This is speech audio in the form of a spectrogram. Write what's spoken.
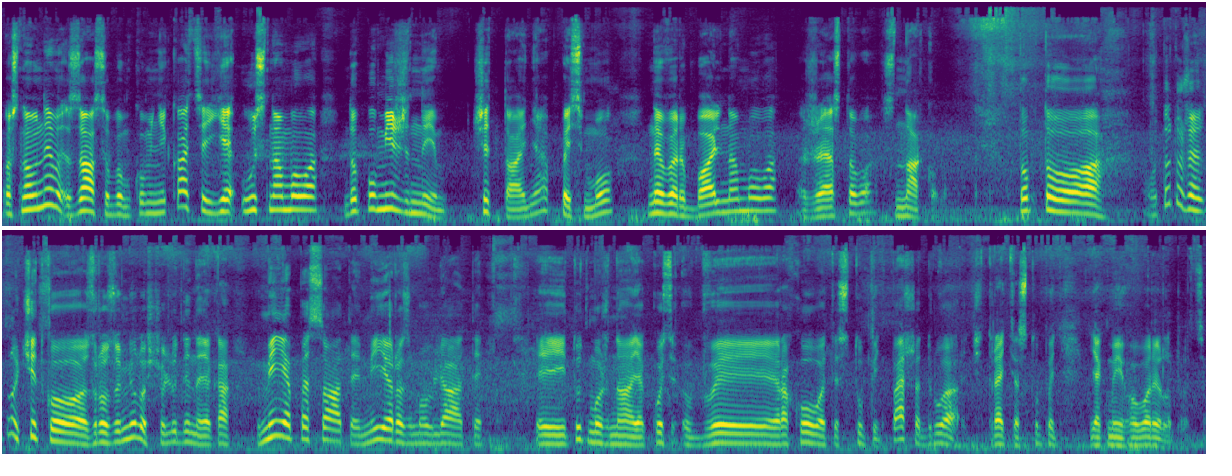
Основним засобом комунікації є усна мова, допоміжним читання, письмо, невербальна мова, жестова, знакова. Тобто, тут вже ну, чітко зрозуміло, що людина, яка вміє писати, вміє розмовляти, і тут можна якось вираховувати ступінь. Перша, друга чи третя ступень, як ми і говорили про це.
